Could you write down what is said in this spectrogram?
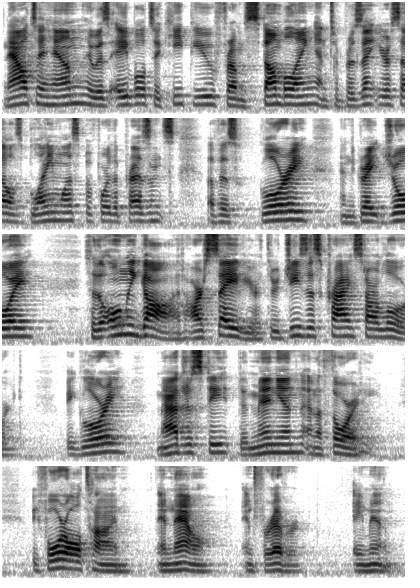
Now to him who is able to keep you from stumbling and to present yourselves blameless before the presence of his glory and great joy, to the only God, our Savior, through Jesus Christ our Lord, be glory, majesty, dominion, and authority before all time, and now, and forever. Amen.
